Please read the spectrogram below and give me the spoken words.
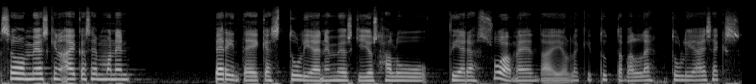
se on myöskin aika semmoinen perinteikäs tuliainen myöskin, jos haluaa viedä Suomeen tai jollekin tuttavalle tuliaiseksi.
